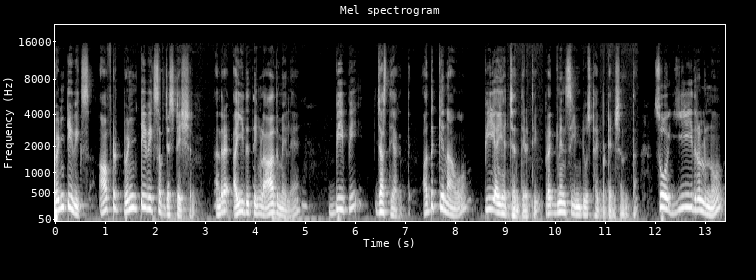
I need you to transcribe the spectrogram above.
twenty weeks after twenty weeks of gestation ಅಂದರೆ ಐದು ತಿಂಗಳಾದ ಮೇಲೆ ಬಿ ಪಿ ಜಾಸ್ತಿ ಆಗುತ್ತೆ. ಅದಕ್ಕೆ ನಾವು ಪಿ ಐ ಹೆಚ್ ಅಂತ ಹೇಳ್ತೀವಿ. ಪ್ರೆಗ್ನೆನ್ಸಿ ಇಂಡ್ಯೂಸ್ಡ್ ಹೈಪರ್ಟೆನ್ಷನ್ ಅಂತ. ಸೊ ಈ ಇದರಲ್ಲೂ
